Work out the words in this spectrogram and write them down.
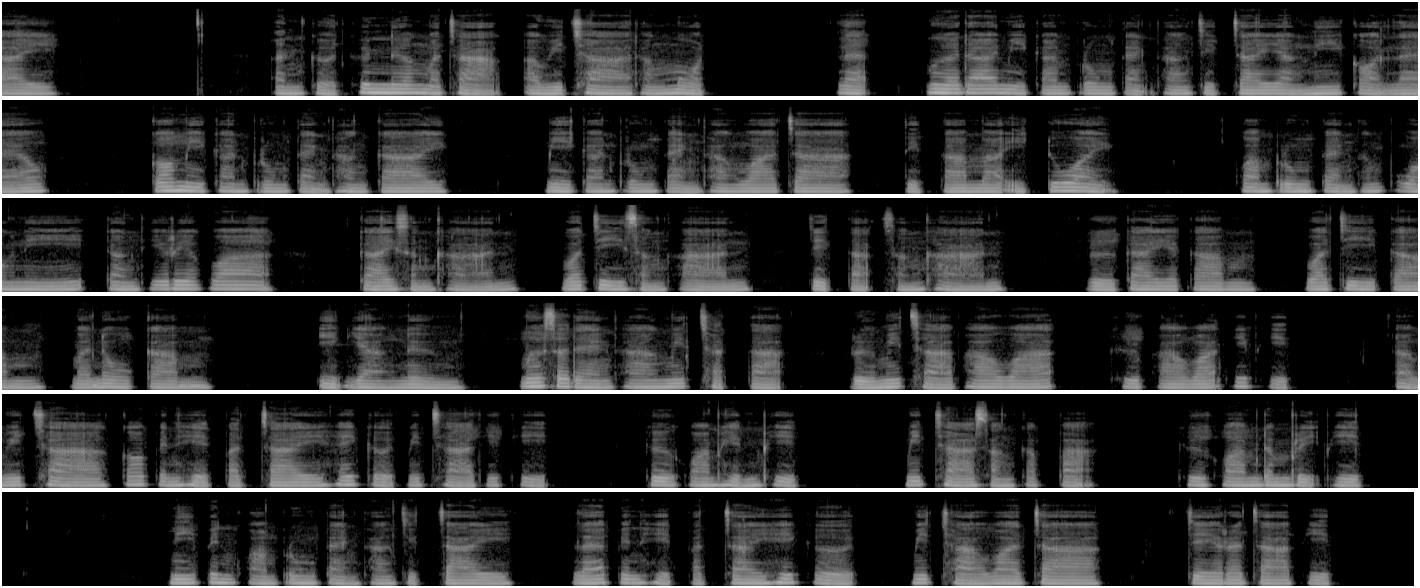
อันเกิดขึ้นเนื่องมาจากอวิชชาทั้งหมด และ เมื่อได้มีการปรุงแต่งทางจิตใจอย่างนี้ก่อนแล้ว ก็มีการปรุงแต่งทางกาย มีการปรุงแต่งทางวาจา ติดตามมาอีกด้วย ความปรุงแต่งทั้งปวงนี้ ดังที่เรียกว่า กายสังขาร วจีสังขาร จิตตะสังขาร หรือกายกรรม วจีกรรม มโนกรรม อีกอย่างหนึ่ง เมื่อแสดงทางมิจฉัตตะ หรือมิจฉาภาวะ คือภาวะที่ผิด อวิชชาก็เป็นเหตุปัจจัยให้เกิดมิจฉาทิฏฐิ คือความเห็นผิด มิจฉาสังกัปปะ คือความดำริผิด นี้เป็นความปรุงแต่งทางจิตใจ และเป็นเหตุปัจจัยให้เกิด มิจฉาวาจา เจรจาผิด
